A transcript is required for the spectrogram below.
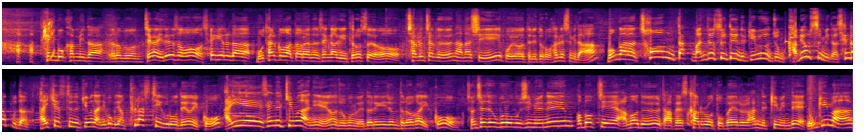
행복합니다 여러분. 제가 이래서 세 개를 다 못할 것 같다라는 생각이 들었어요. 차근차근 하나씩 보여드리도록 하겠습니다. 뭔가 처음 딱 만졌을 때 느낌은 좀 가볍습니다. 생각보다 die-cast 느낌은 아니고 그냥 플라스틱으로 되어 있고 아예 새 느낌은 아니에요. 조금 weathering이 좀 들어가 있고 전체적으로 보시면은 허벅지에 armor들 다 베스카르로 도배를 한 느낌인데 여기만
